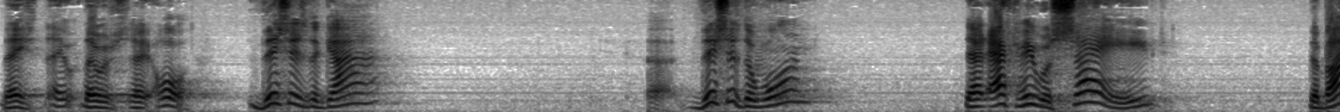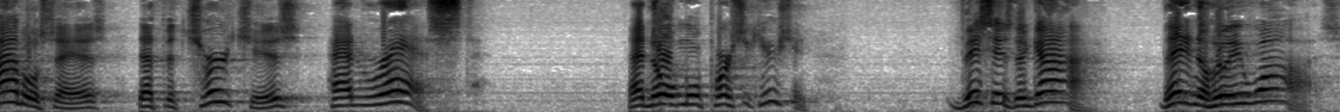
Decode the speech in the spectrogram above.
they, they, they would say, Oh, this is the guy? Uh, this is the one that after he was saved, the Bible says that the churches had rest, had no more persecution. This is the guy. They didn't know who he was.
